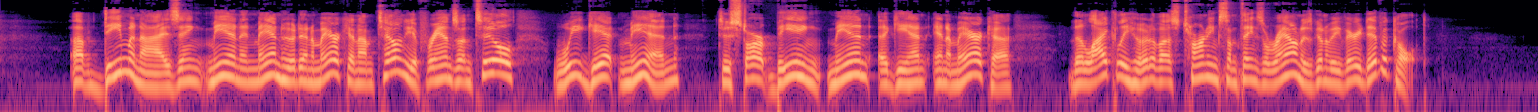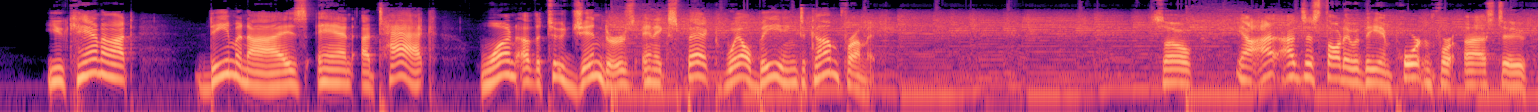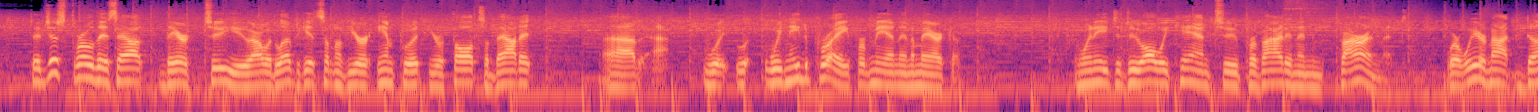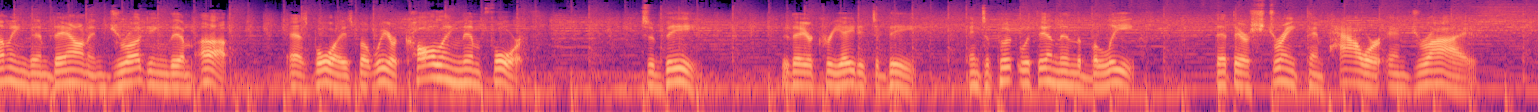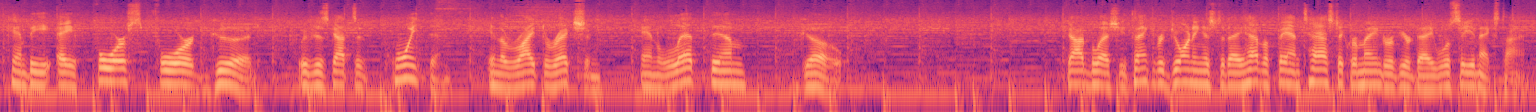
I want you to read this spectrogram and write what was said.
of demonizing men and manhood in America. And I'm telling you, friends, until we get men to start being men again in America, the likelihood of us turning some things around is going to be very difficult. You cannot demonize and attack one of the two genders and expect well being to come from it. So, you know, I, I, just thought it would be important for us to to just throw this out there to you. I would love to get some of your input your thoughts about it. Uh, we, we need to pray for men in America. We need to do all we can to provide an environment where we are not dumbing them down and drugging them up as boys, but we are calling them forth to be who they are created to be and to put within them the belief that their strength and power and drive can be a force for good. We've just got to point them in the right direction and let them go. God bless you. Thank you for joining us today. Have a fantastic remainder of your day. We'll see you next time.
